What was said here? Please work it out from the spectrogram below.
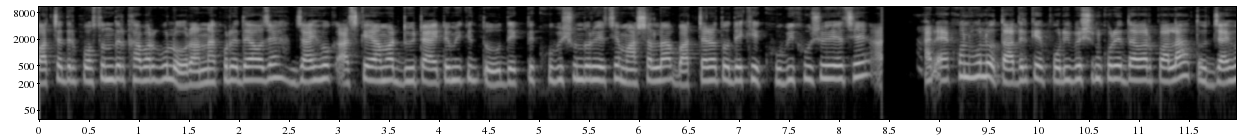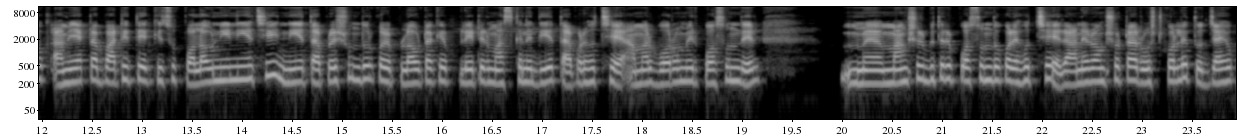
বাচ্চাদের পছন্দের খাবারগুলো রান্না করে দেওয়া যায়। যাই হোক, আজকে আমার দুইটা আইটেমই কিন্তু দেখতে খুবই সুন্দর হয়েছে মাশাল্লাহ বাচ্চারা তো দেখে খুবই খুশি হয়েছে। আর এখন হলো তাদেরকে পরিবেশন করে দেওয়ার পালা। তো যাই হোক, আমি একটা বাটিতে কিছু পোলাও নিয়ে নিয়েছি, নিয়ে তারপরে সুন্দর করে পোলাওটাকে প্লেটের মাঝখানে দিয়ে তারপরে হচ্ছে আমার বড় মেয়ের পছন্দের মাংসের ভিতরে পছন্দ করে হচ্ছে রানের অংশটা রোস্ট করলে। তো যাই হোক,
